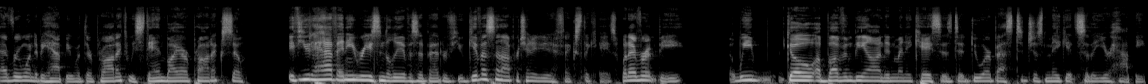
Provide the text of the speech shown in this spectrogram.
everyone to be happy with their product. We stand by our products. So if you'd have any reason to leave us a bad review, give us an opportunity to fix the case, whatever it be. We go above and beyond in many cases to do our best to just make it so that you're happy.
